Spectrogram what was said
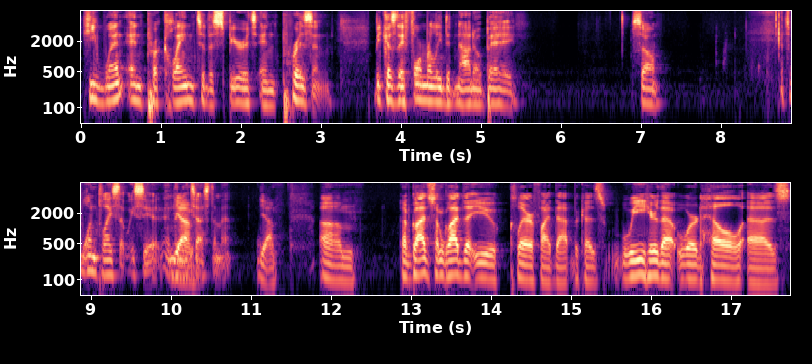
he went and proclaimed to the spirits in prison, because they formerly did not obey. So it's one place that we see it in the yeah. New Testament. Yeah. Um, I'm glad. So I'm glad that you clarified that because we hear that word hell as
